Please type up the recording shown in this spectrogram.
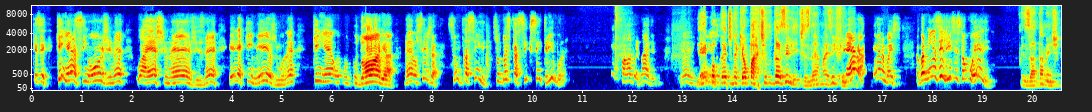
quer dizer, quem é assim hoje, né? O Aécio Neves, né? Ele é quem mesmo, né? Quem é o, o Dória, né? Ou seja, são assim, são dois caciques sem tribo, né? Vamos falar a verdade. E é importante, né? Que é o partido das elites, né? Mas enfim. Era, era, mas agora nem as elites estão com ele. Exatamente.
